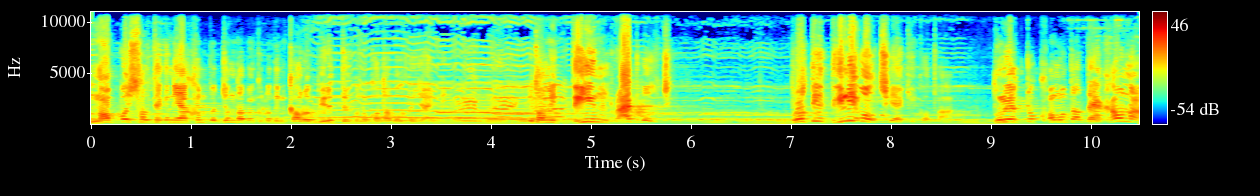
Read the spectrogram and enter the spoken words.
নব্বই সাল থেকে নিয়ে এখন পর্যন্ত আমি কোনোদিন কারোর বিরুদ্ধে কোনো কথা বলতে যাইনি। কিন্তু আমি দিন রাত বলছি, প্রতিদিনই বলছি একই কথা। তুমি একটু ক্ষমতা দেখাও না,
